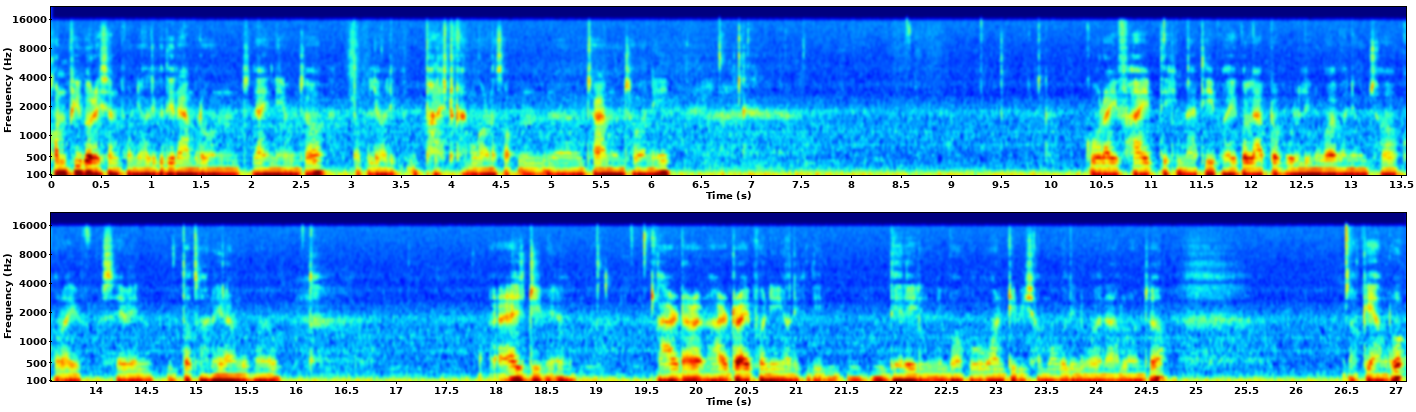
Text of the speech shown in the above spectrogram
कन्फिगरेसन पनि अलिकति राम्रो हुनु चाहिने हुन्छ। तपाईँले अलिक फास्ट काम गर्न सक्नु चाहनुहुन्छ भने। कोराई फाइभदेखि माथि भएको ल्यापटपहरू लिनुभयो भने हुन्छ। कोराई सेभेन त झनै राम्रो भयो। एचडी हार्ड हार्ड ड्राइभ पनि अलिकति धेरै भएको वान टिबीसम्मको लिनुभयो भने राम्रो हुन्छ। ओके हाम्रो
